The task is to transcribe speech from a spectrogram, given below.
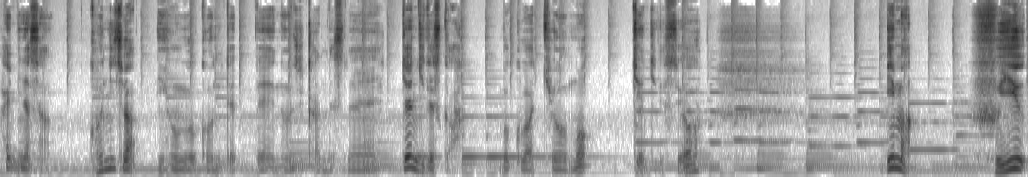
はい皆さん。こんにちは。日本語コンテッペイの時間ですね。元気ですか？僕は今日も元気ですよ。今冬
